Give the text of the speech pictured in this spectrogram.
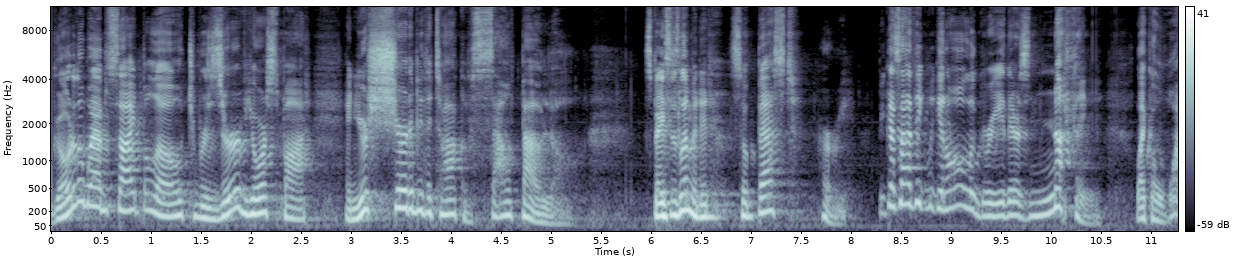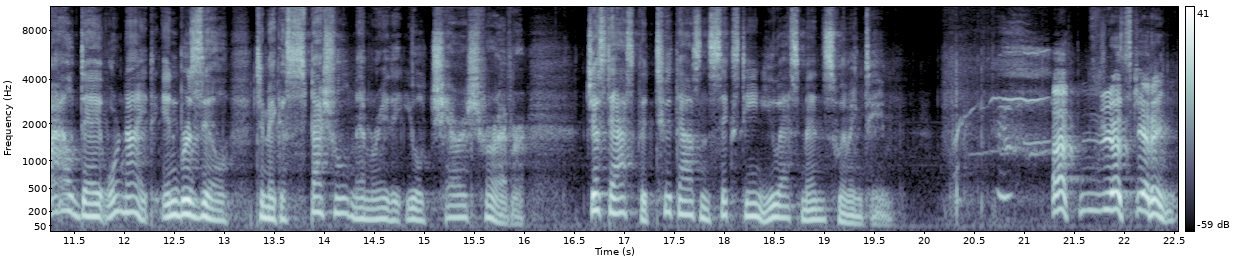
Go to the website below to reserve your spot, and you're sure to be the talk of Sao Paulo. Space is limited, so best hurry. Because I think we can all agree there's nothing like a wild day or night in Brazil to make a special memory that you'll cherish forever. Just ask the 2016 U.S. men's swimming team. Just kidding.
